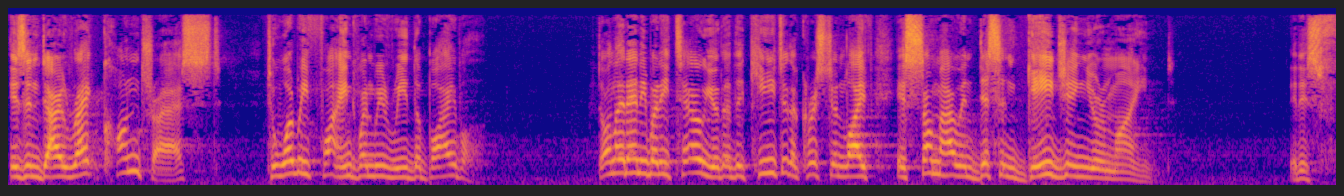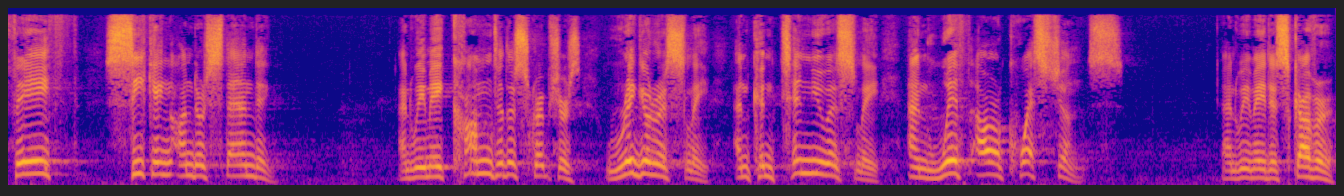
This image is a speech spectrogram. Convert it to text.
is in direct contrast to what we find when we read the Bible. Don't let anybody tell you that the key to the Christian life is somehow in disengaging your mind. It is faith seeking understanding. And we may come to the scriptures rigorously and continuously and with our questions. And we may discover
